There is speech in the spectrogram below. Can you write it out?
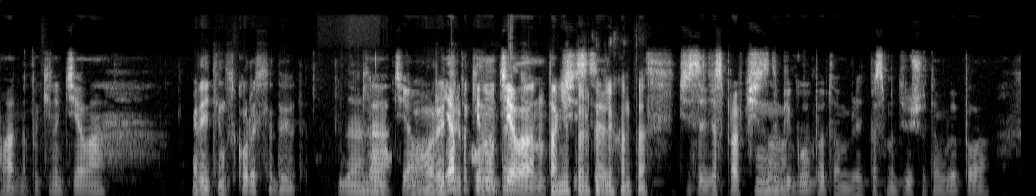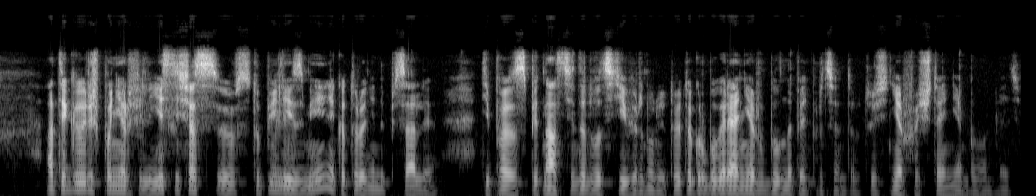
ладно, покину тело. Рейтинг скорости дает? Да. Кинул тело. Ну, я покинул он тело, ну так Не чисто, только для ханта. чисто для справки. Сейчас Ну. добегу, потом, блядь, посмотрю, что там выпало. А ты говоришь по нерфили. Если сейчас вступили изменения, которые они написали, типа с 15 до 20 вернули, то это, грубо говоря, нерв был на 5%. То есть нерфа, считай, не было, блядь.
